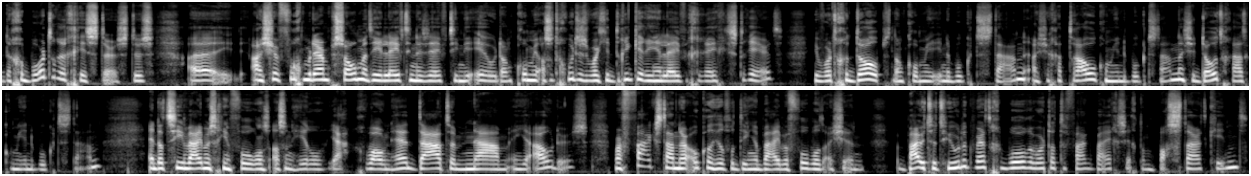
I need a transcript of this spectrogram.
de geboorteregisters. Dus als je vroeg modern persoon met je leeft in de 17e eeuw, dan kom je, als het goed is, word je drie keer in je leven geregistreerd. Je wordt gedoopt, dan kom je in de boeken te staan. Als je gaat trouwen, kom je in de boeken te staan. Als je doodgaat, kom je in de boeken te staan. En dat zien wij misschien voor ons als een heel, ja, gewoon hè, datum, naam en je ouders. Maar vaak staan daar ook al heel veel dingen bij. Bijvoorbeeld als je een buiten het huwelijk werd geboren, wordt dat er vaak bij gezegd, een bastaardkind.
